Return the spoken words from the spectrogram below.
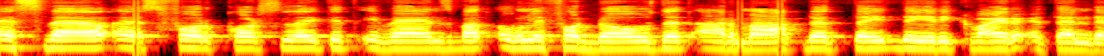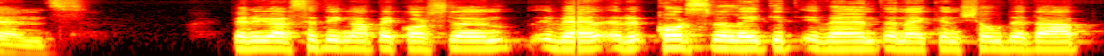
as well as for course-related events, but only for those that are marked that they, they require attendance. When you are setting up a course-related course event, and I can show that up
